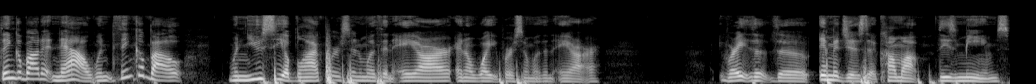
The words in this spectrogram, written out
Think about it now. When think about when you see a black person with an AR and a white person with an AR. Right? The the images that come up, these memes.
